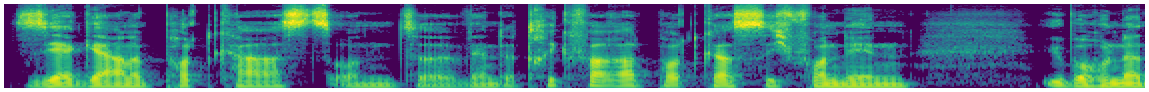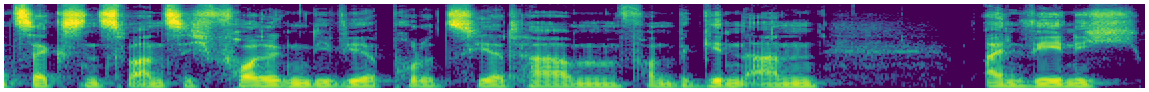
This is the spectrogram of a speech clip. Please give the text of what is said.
sehr gerne Podcasts und äh, während der Trickverrat-Podcast sich von den über 126 Folgen, die wir produziert haben, von Beginn an ein wenig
